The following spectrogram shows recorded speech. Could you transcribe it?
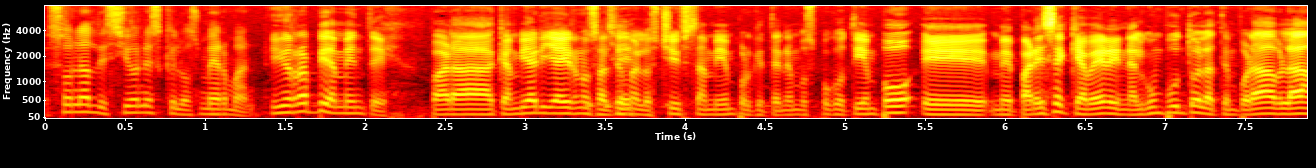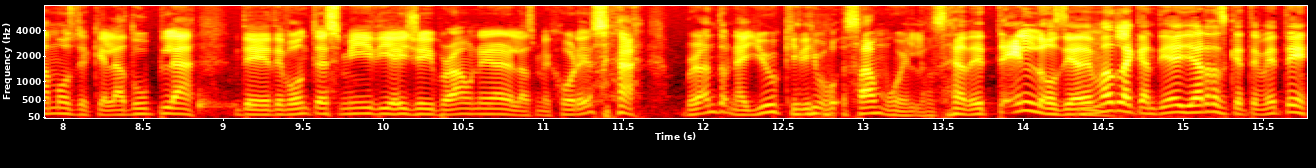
Son las lesiones que los merman. Y rápidamente, para cambiar y ya irnos al tema de los Chiefs también, porque tenemos poco tiempo, eh, me parece que, a ver, en algún punto de la temporada hablábamos de que la dupla de Devonta Smith y AJ Brown era de las mejores. Brandon Ayuk y Divo Samuel, o sea, deténlos. Y además mm. la cantidad de yardas que te mete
